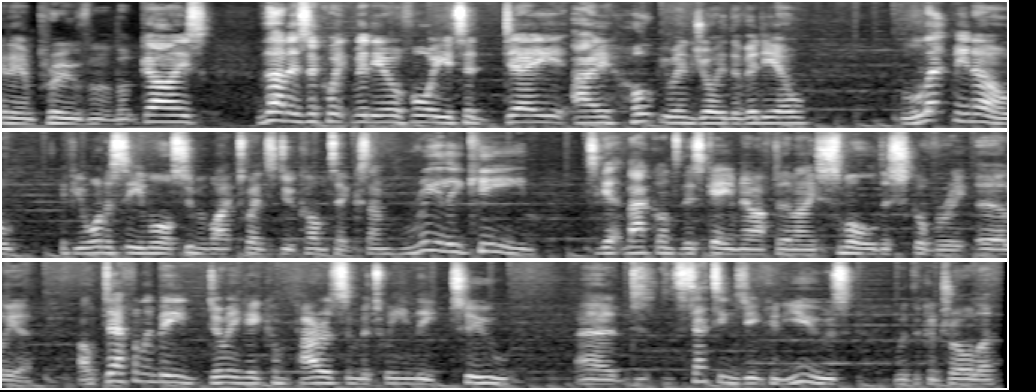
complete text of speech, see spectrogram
an improvement. But guys, that is a quick video for you today. I hope you enjoyed the video. Let me know if you want to see more Superbike 22 content because I'm really keen to get back onto this game now after my small discovery earlier. I'll definitely be doing a comparison between the two uh, settings you can use with the controller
